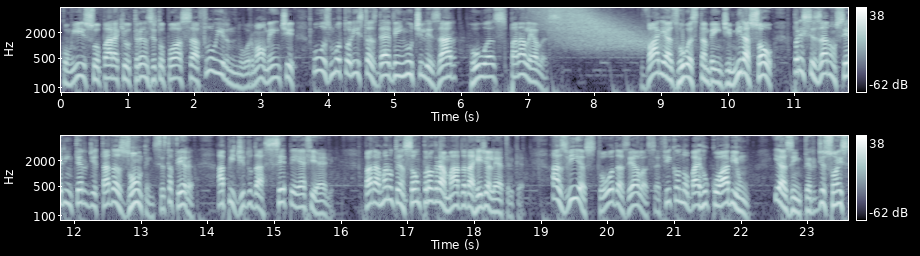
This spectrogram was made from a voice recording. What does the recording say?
Com isso, para que o trânsito possa fluir normalmente, os motoristas devem utilizar ruas paralelas. Várias ruas também de Mirassol precisaram ser interditadas ontem, sexta-feira, a pedido da CPFL, para a manutenção programada da rede elétrica. As vias, todas elas, ficam no bairro Coab 1 e as interdições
